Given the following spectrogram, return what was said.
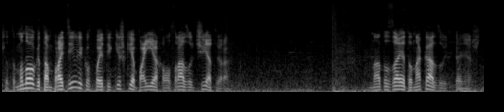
Что-то много там противников по этой кишке поехало, сразу четверо. Надо за это наказывать, конечно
